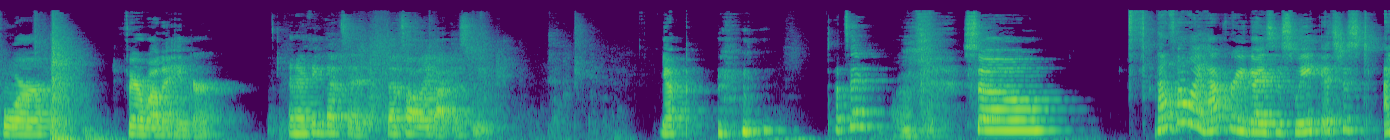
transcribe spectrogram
for Farewell to Anger. And I think that's it. That's all I got this week. Yep. that's it. So that's all I have for you guys this week. It's just, I,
